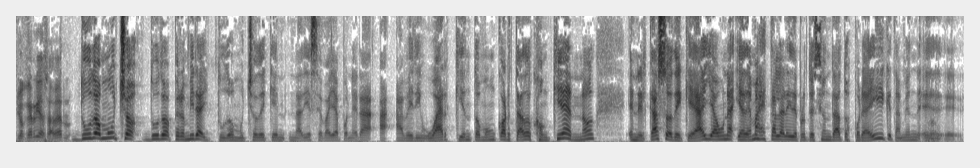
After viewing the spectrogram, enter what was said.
Yo querría saberlo. Dudo mucho, dudo, pero mira, dudo mucho de que nadie se vaya a poner a, averiguar quién tomó un cortado con quién, ¿no? En el caso de que haya una, y además está la ley de protección de datos por ahí, que también eh,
